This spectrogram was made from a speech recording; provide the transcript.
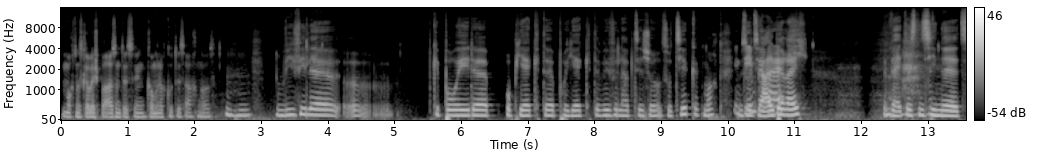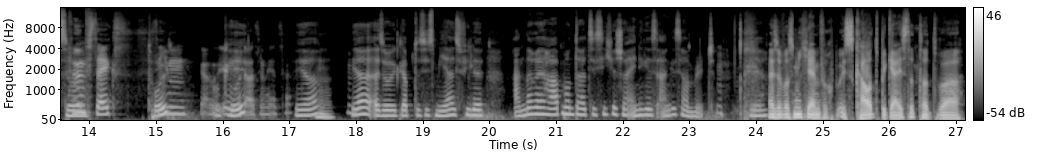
macht uns, glaube ich, Spaß und deswegen kommen auch gute Sachen raus. Mhm. Wie viele äh, Gebäude, Objekte, Projekte, wie viel habt ihr schon so circa gemacht In im Sozialbereich? Im weitesten Sinne jetzt so. Fünf, sechs, Toll. sieben, ja, okay. da sind wir jetzt. Ja, mhm. ja also ich glaube, das ist mehr als viele andere haben und da hat sich sicher schon einiges angesammelt. Ja. Also was mich einfach als Scout begeistert hat, war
